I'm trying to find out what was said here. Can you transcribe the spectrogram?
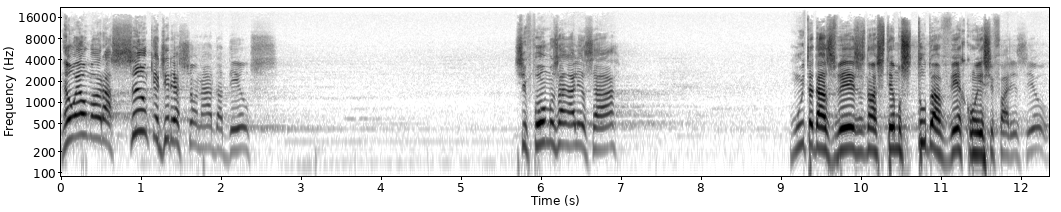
Não é uma oração que é direcionada a Deus. Se formos analisar, muitas das vezes nós temos tudo a ver com esse fariseu.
